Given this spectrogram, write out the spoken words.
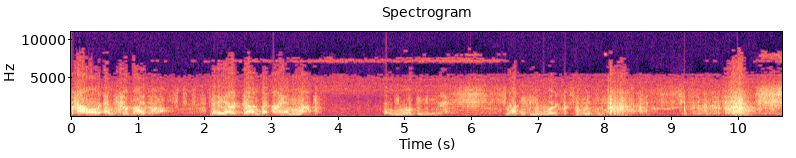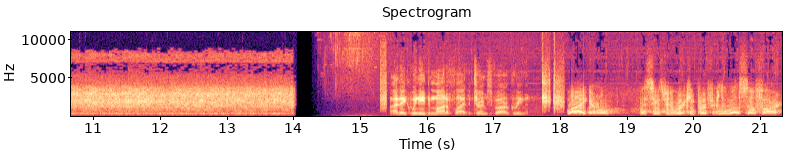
Power and survival. They are done, but I am not. And you won't be either. Not if you work with me. I think we need to modify the terms of our agreement. Why, Colonel? It seems to be working perfectly well so far.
